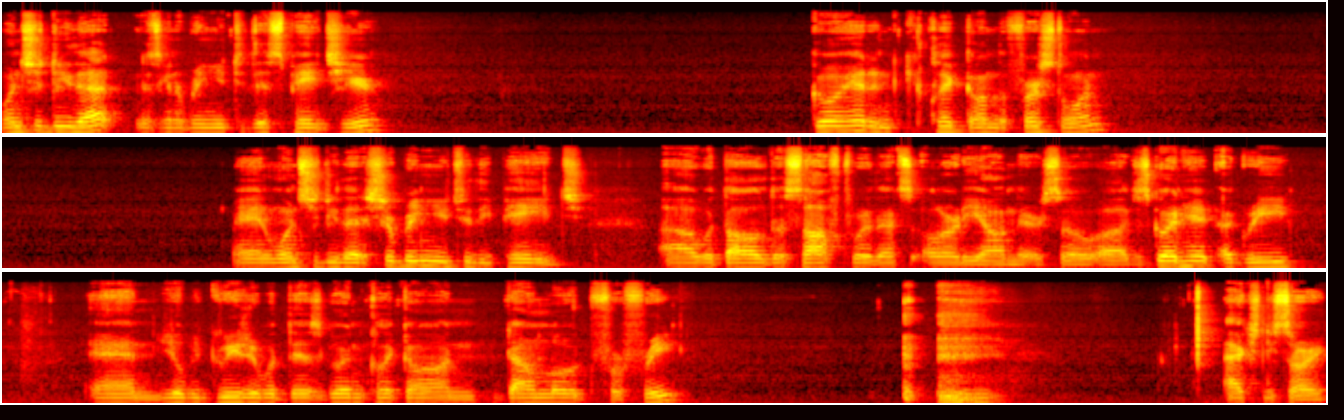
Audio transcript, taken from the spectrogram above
Once you do that, it's going to bring you to this page here. Go ahead and click on the first one. And once you do that, it should bring you to the page uh, with all the software that's already on there. So uh, just go ahead and hit agree and you'll be greeted with this. Go ahead and click on download for free. Actually, sorry.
